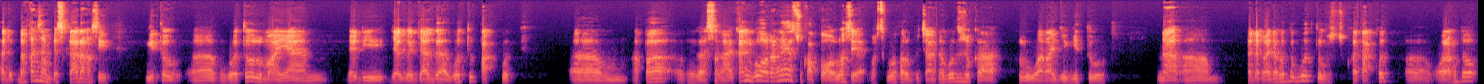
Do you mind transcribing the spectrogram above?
ada bahkan sampai sekarang sih gitu. Um, gue tuh lumayan jadi jaga-jaga. Gue tuh takut um, apa nggak sengaja. Kan gue orangnya suka polos ya. Maksud gue kalau bercanda gue tuh suka keluar aja gitu. Nah, um, kadang-kadang tuh gue tuh suka takut uh, orang tuh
